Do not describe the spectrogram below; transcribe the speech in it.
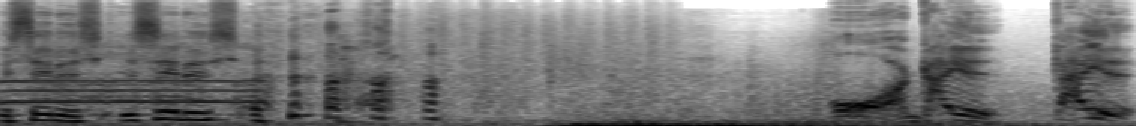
Ich seh dich, ich seh dich. oh, geil, geil.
